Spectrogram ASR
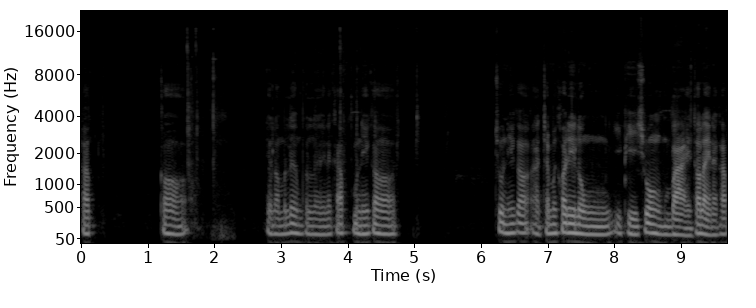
ครับ ก็ เดี๋ยวเรามาเริ่มกันเลยนะครับ วันนี้ก็ ช่วงนี้ก็อาจจะไม่ค่อยได้ลง EP ช่วงบ่ายเท่าไหร่นะครับ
